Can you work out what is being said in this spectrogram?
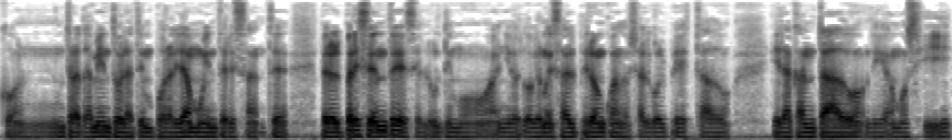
con un tratamiento de la temporalidad muy interesante, pero el presente es el último año del gobierno de Isabel Perón, cuando ya el golpe de Estado era cantado, digamos, y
